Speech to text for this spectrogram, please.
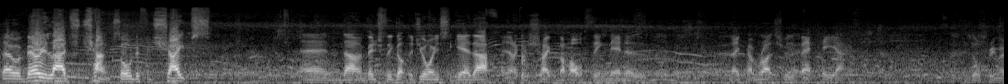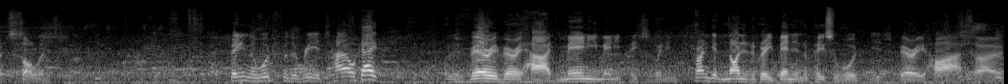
They were very large chunks, all different shapes, and um, eventually got the joints together, and then I could shape the whole thing then. They come right through the back here. It's all pretty much solid. Bending the wood for the rear tailgate was very, very hard. Many, many pieces went in. Trying to get a 90 degree bend in a piece of wood is very hard. So,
